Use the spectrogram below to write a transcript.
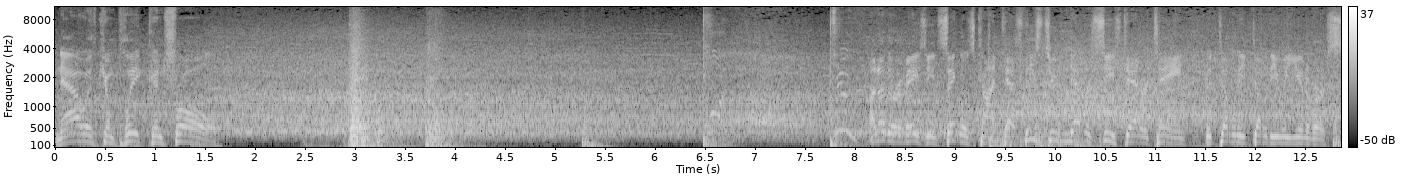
Now with complete control. Another amazing singles contest. These two never cease to entertain the WWE Universe.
